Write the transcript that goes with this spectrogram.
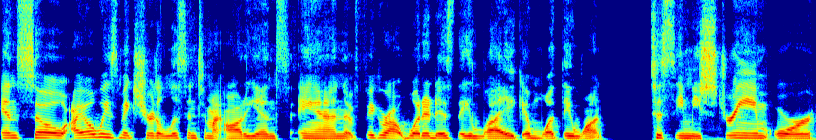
And so I always make sure to listen to my audience and figure out what it is they like and what they want to see me stream or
